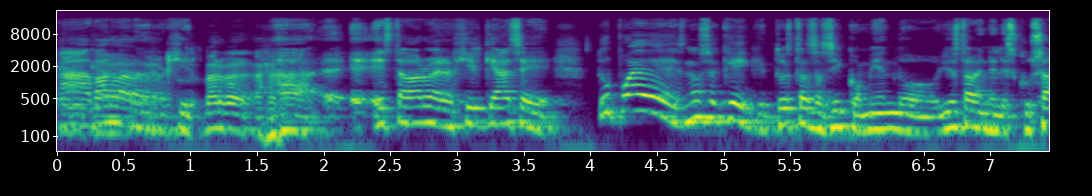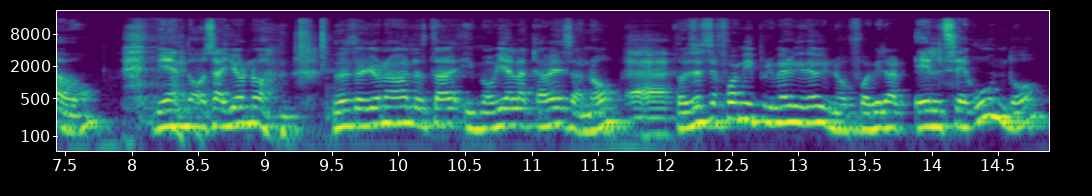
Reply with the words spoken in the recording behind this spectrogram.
Ah, Bárbara de Regil. Bárbara. Ajá. Ah, eh, esta Bárbara de Regil que hace, tú puedes, no sé qué, que tú estás así comiendo. Yo estaba en el excusado viendo, o sea, yo no, entonces yo no estaba y movía la cabeza, ¿no? Ajá. Entonces ese fue mi primer video y no fue viral. El segundo,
